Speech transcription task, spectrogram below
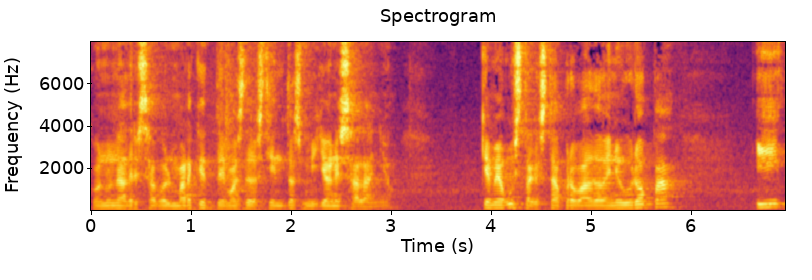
Con un addressable market de más de 200 millones al año. Que me gusta que está aprobado en Europa y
